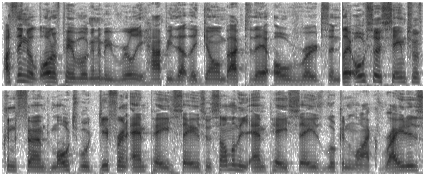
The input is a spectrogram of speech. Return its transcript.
I think a lot of people are going to be really happy that they're going back to their old roots, and they also seem to have confirmed multiple different NPCs, with some of the NPCs looking like raiders,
